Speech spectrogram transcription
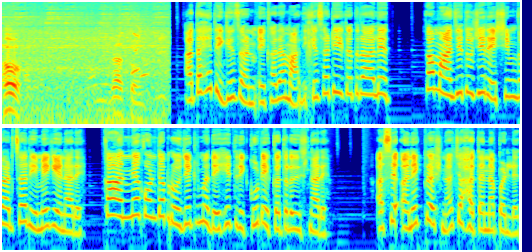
हो. जातो आता हे तिघे जण एखाद्या मालिकेसाठी एकत्र आलेत का माझी तुझी रेशीम गाडचा रिमेक येणार आहे? का अन्य कोणत्या प्रोजेक्टमध्ये हे त्रिकूट एकत्र दिसणार आहे? असे अनेक प्रश्न चाहत्यांना पडलेत.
